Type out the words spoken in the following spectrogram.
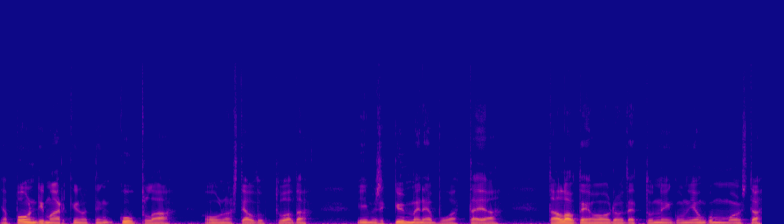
ja bondimarkkinoiden kuplaa ounasteltu tuolta viimeiset kymmenen vuotta, ja talouteen on odotettu niin kuin jonkun muista,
